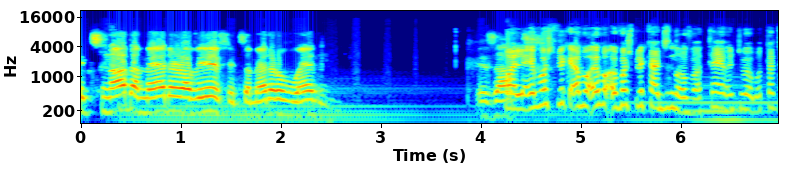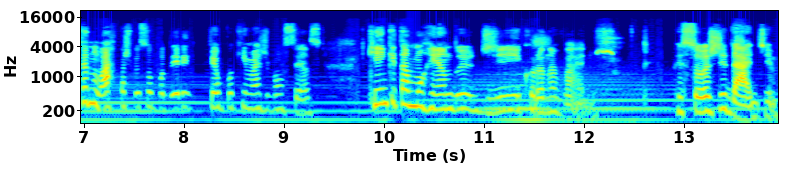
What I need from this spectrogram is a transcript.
it's not a matter of if, it's a matter of when. Exato. Olha, eu vou explicar, eu vou, eu vou explicar de novo, até, vou botar até no ar para as pessoas poderem ter um pouquinho mais de bom senso. Quem que tá morrendo de coronavírus? Pessoas de idade.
